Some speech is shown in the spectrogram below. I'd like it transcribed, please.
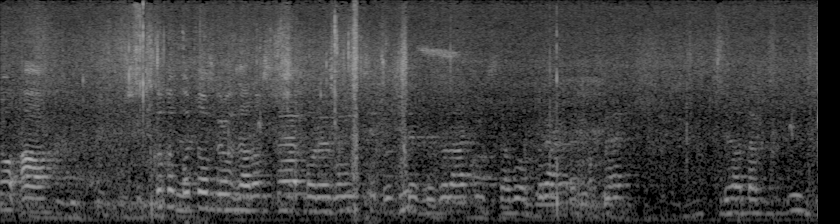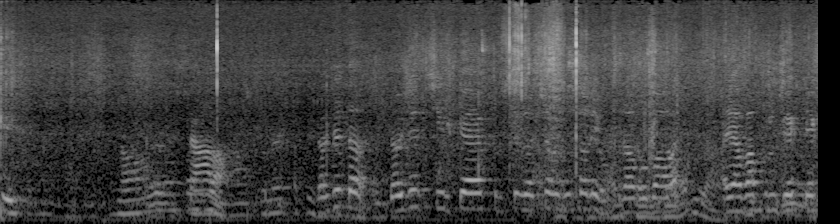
No a všechno to potom bylo zarostlé po revoluci prostě v dezolátním stavu, akorát ta kaple byla tak díky. No, stála. Takže, ta, takže církev prostě začala to tady opravovat a já vám průběh těch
